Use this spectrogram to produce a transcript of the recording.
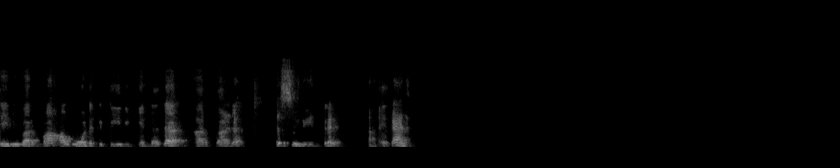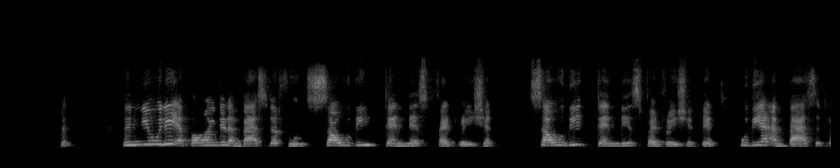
രവിവർമ്മ അവാർഡ് കിട്ടിയിരിക്കുന്നത്. ആർക്കാണ്? സുരേന്ദ്രൻ നായരാണ്. The newly appointed ambassador for Saudi Tennis Federation. Saudi tennis ഫെഡറേഷന്റെ പുതിയ അംബാസിഡർ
